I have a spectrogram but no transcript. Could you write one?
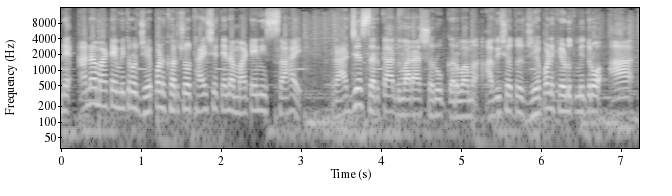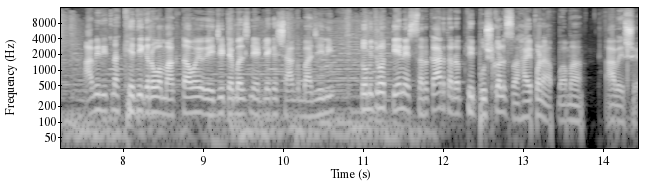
અને આના માટે મિત્રો જે પણ ખર્ચો થાય છે તેના માટેની સહાય રાજ્ય સરકાર દ્વારા શરૂ કરવામાં આવી છે. તો જે પણ ખેડૂત મિત્રો આ, આવી રીતના ખેતી કરવા માંગતા હોય વેજીટેબલ્સની એટલે કે શાકભાજીની, તો મિત્રો તેને સરકાર તરફથી પુષ્કળ સહાય પણ આપવામાં આવે છે.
